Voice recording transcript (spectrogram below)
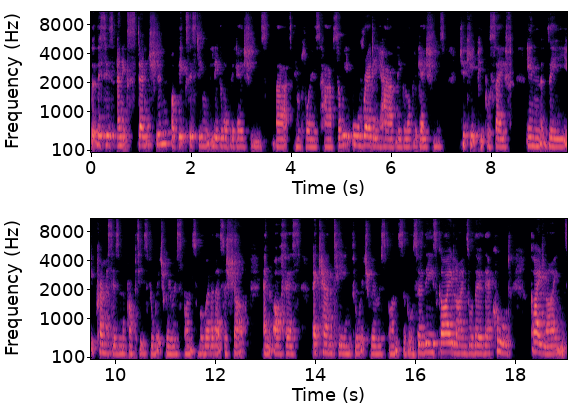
that this is an extension of the existing legal obligations that employers have. So we already have legal obligations to keep people safe in the premises and the properties for which we're responsible, whether that's a shop, an office, a canteen for which we're responsible. So these guidelines, although they're called guidelines,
